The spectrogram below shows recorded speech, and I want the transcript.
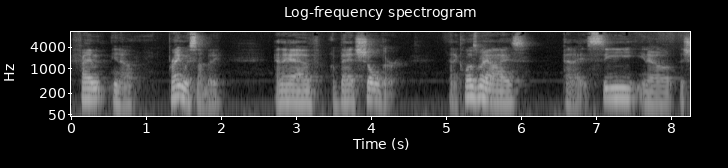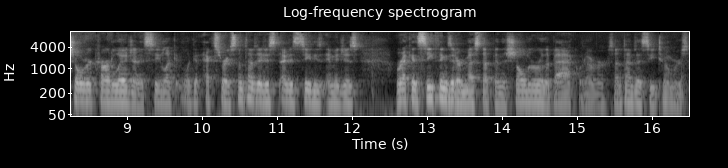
If I'm, you know, praying with somebody and they have a bad shoulder, and I close my eyes and I see, you know, the shoulder cartilage, and I see like look at X-ray. Sometimes I just I just see these images where I can see things that are messed up in the shoulder or the back, whatever. Sometimes I see tumors.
